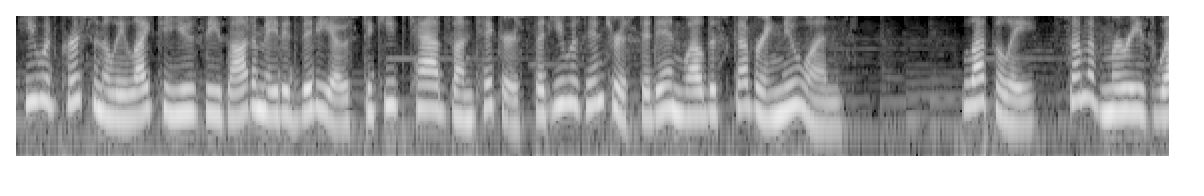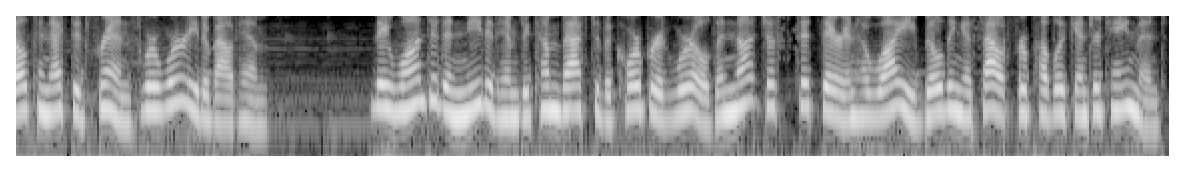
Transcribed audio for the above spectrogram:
he would personally like to use these automated videos to keep tabs on tickers that he was interested in while discovering new ones. Luckily, some of Murray's well-connected friends were worried about him. They wanted and needed him to come back to the corporate world and not just sit there in Hawaii building us out for public entertainment.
